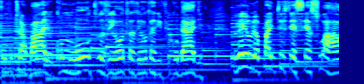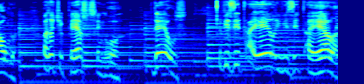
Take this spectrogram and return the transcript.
como trabalho, como outras e outras e outras dificuldades, veio, meu Pai, entristecer a sua alma. Mas eu te peço, Senhor, Deus, visita ele, visita ela.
